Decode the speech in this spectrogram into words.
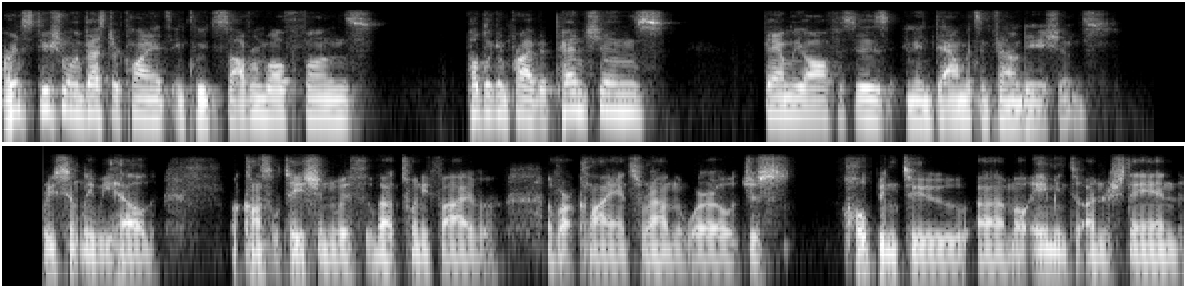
Our institutional investor clients include sovereign wealth funds, public and private pensions, family offices, and endowments and foundations. Recently, we held a consultation with about 25 of our clients around the world, just hoping to um, or aiming to understand,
